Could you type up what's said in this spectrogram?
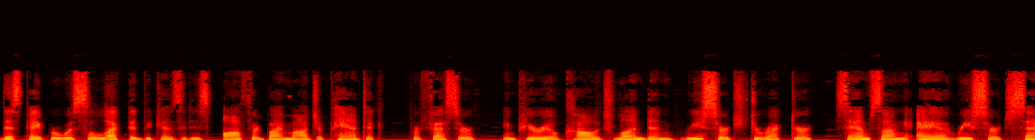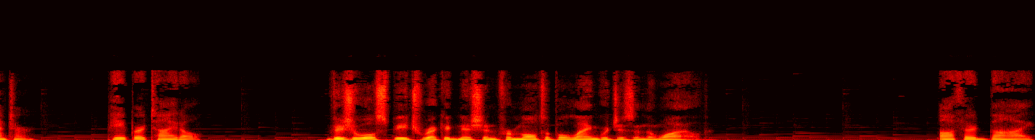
This paper was selected because it is authored by Maja Pantic, Professor, Imperial College London, Research Director, Samsung AI Research Center. Paper title Visual speech recognition for multiple languages in the wild. Authored by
